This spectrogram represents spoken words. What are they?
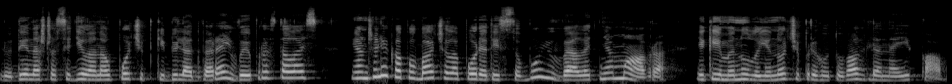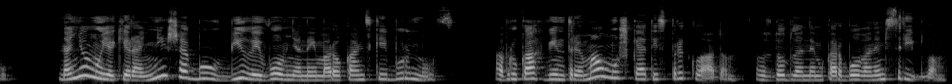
Людина, що сиділа навпочіпки біля дверей, випросталась, і Анжеліка побачила поряд із собою велетня Мавра, який минулої ночі приготував для неї каву. На ньому, як і раніше, був білий вовняний марокканський бурнус, а в руках він тримав мушкет із прикладом, оздобленим карбованим сріблом.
